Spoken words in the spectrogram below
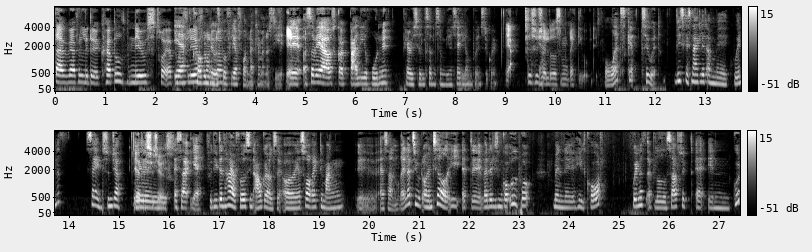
der er i hvert fald lidt uh, couple news, tror jeg, på Ja, flere couple fronter. news på flere fronter, kan man også sige. Ja. Øh, og så vil jeg også godt bare lige runde Paris Hilton, som vi har talt om på Instagram. Ja, det synes ja. jeg lyder som en rigtig god idé. Let's get to it. Vi skal snakke lidt om uh, Gwyneth-sagen, synes jeg. Ja, det synes jeg også. Altså, ja, fordi den har jo fået sin afgørelse, og jeg tror rigtig mange øh, er sådan relativt orienteret i, at øh, hvad det ligesom går ud på. Men øh, helt kort, Gwyneth er blevet sagsøgt af en gut,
